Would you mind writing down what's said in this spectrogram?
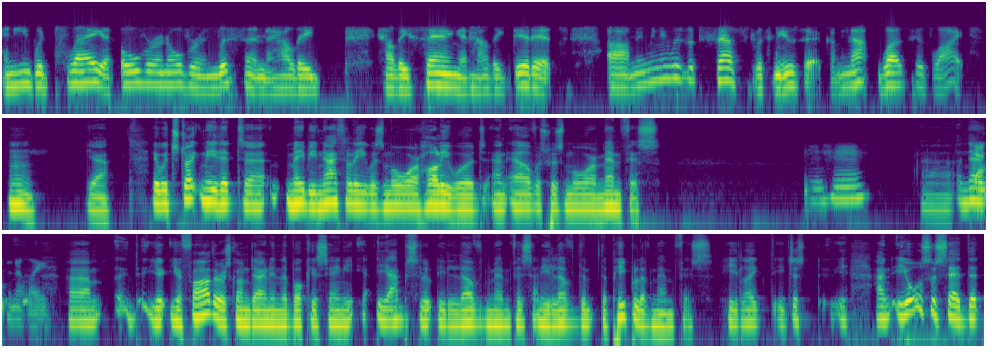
and he would play it over and over and listen how they how they sang it, how they did it. Um, I mean, he was obsessed with music. I mean, that was his life. Mm. Yeah. It would strike me that uh, maybe Natalie was more Hollywood and Elvis was more Memphis. Mm-hmm. Uh, now, Definitely. Um, your, your father has gone down in the book as saying he, he absolutely loved Memphis and he loved the, the people of Memphis. He liked, he just, he, and he also said that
